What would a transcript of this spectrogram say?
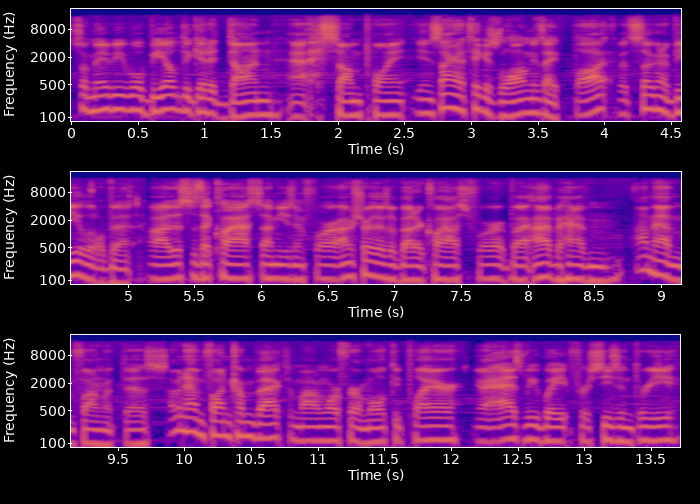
So maybe we'll be able to get it done at some point. It's not gonna take as long as I thought, but still gonna be a little bit. Uh, this is the class I'm using for it. I'm sure there's a better class for it, but I've having I'm having fun with this. I've been having fun coming back to Modern Warfare multiplayer. You know, as we wait for season three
